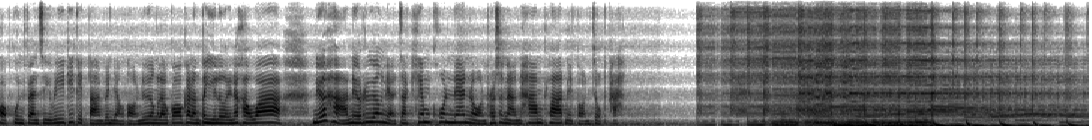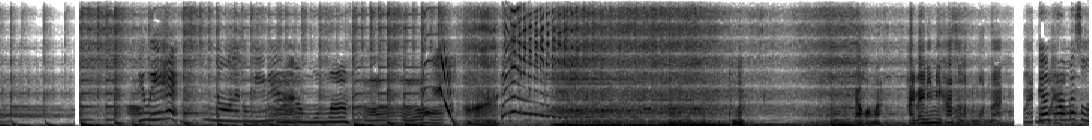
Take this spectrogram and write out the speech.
ขอบคุณแฟนซีรีส์ที่ติดตามกันอย่างต่อเนื่อง แล้วก็การันตีเลยนะคะว่า เนื้อหาในเรื่องเนี่ยจะเข้มข้นแน่นอน เพราะฉะนั้นห้ามพลาดในตอนจบค่ะ แปลของมาหายใบนี้มีค่าสำหรับคุณหมอนมาก เดินทางมาสู่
